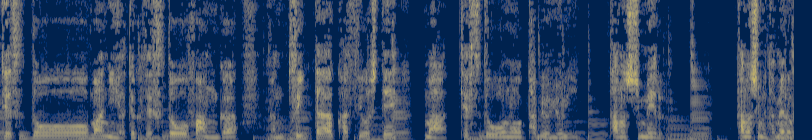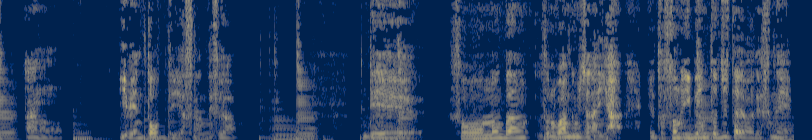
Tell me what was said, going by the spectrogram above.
鉄道マニアというか鉄道ファンが、あの、ツイッターを活用して、まあ、鉄道の旅をより楽しめる、楽しむための、あの、イベントっていうやつなんですが。で、その番、その番組じゃないや、えっと、そのイベント自体はですね、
